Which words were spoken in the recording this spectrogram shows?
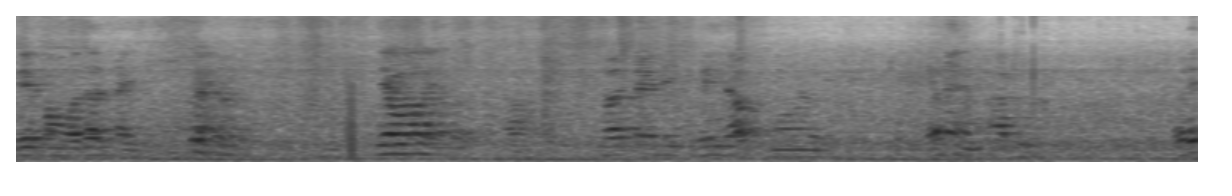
બે પાઉં વધારે થાય છે કેવો આવે ફર્સ્ટ ટાઈમ લઈ જાઓ અને આપું બરાબર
